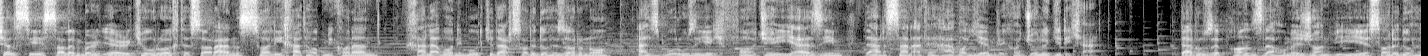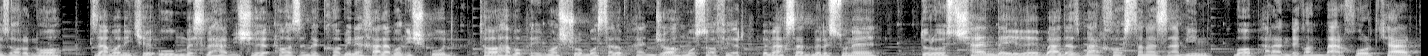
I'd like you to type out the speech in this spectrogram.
چلسی سالنبرگر که او رو اختصارا سالی خطاب می کنند خلبانی بود که در سال 2009 از بروز یک فاجعه عظیم در صنعت هوایی امریکا جلوگیری کرد. در روز 15 ژانویه سال 2009 زمانی که او مثل همیشه آزم کابین خلبانیش بود تا هواپیماش رو با 150 مسافر به مقصد برسونه درست چند دقیقه بعد از برخواستن از زمین با پرندگان برخورد کرد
